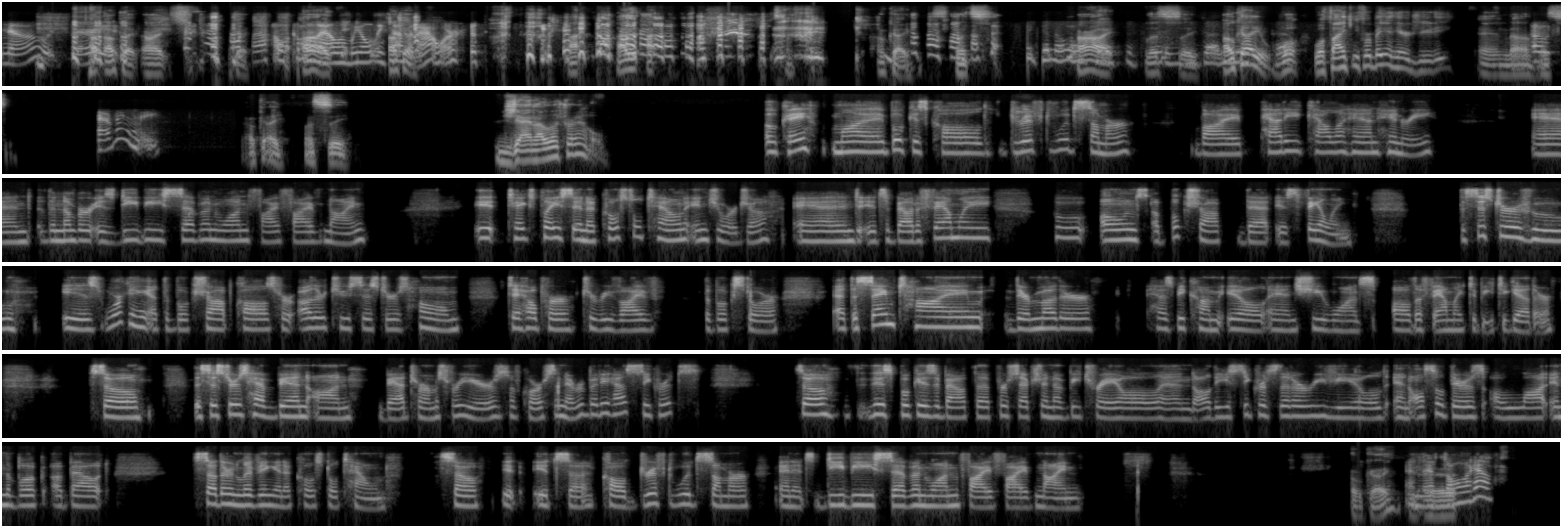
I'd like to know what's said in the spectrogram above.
No, it's very. okay, all right. Okay. Oh, come All on, right. Alan. We only have Okay. an hour. I, Okay. Let's, All all right. Let's see. Okay. Well, well, thank you for being here, Judy. And uh, Oh. Having me. okay, let's see. Jana Luttrell. Okay, my book is called Driftwood Summer by Patti Callahan Henry, and the number is DB71559. It takes place in a coastal town in Georgia, and it's about a family who owns a bookshop that is failing. The sister who is working at the bookshop calls her other two sisters home to help her to revive the bookstore. At the same time, their mother has become ill and she wants all the family to be together. So the sisters have been on bad terms for years, of course, and everybody has secrets. So th- this book is about the perception of betrayal and all these secrets that are revealed. And also there's a lot in the book about Southern living in a coastal town. So it it's uh, called Driftwood Summer, and it's DB seven one five five nine, Okay. and that's Uh, all I have.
